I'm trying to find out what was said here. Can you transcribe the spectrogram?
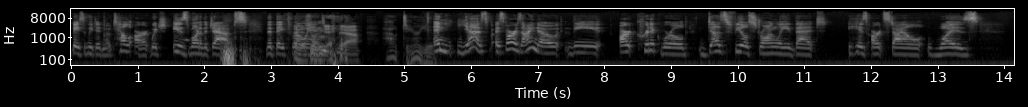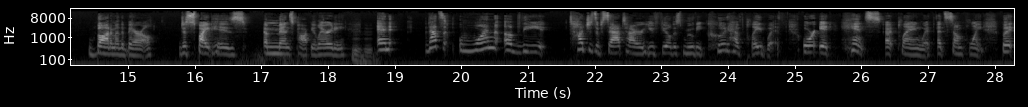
basically did motel art, which is one of the jabs that they throw in. yeah. How dare you? And yes, as far as I know, the art critic world does feel strongly that his art style was bottom of the barrel, despite his immense popularity. Mm-hmm. And that's one of the touches of satire you feel this movie could have played with, or it hints at playing with at some point. But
